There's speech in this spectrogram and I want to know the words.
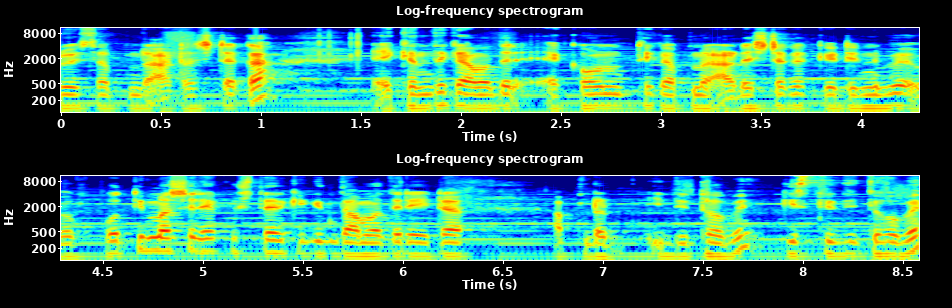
রয়েছে আপনার আঠাশ টাকা। এখান থেকে আমাদের অ্যাকাউন্ট থেকে আপনার আঠাশ টাকা কেটে নেবে এবং প্রতি মাসের একুশ তারিখে কিন্তু আমাদের এটা আপনার ই দিতে হবে, কিস্তি দিতে হবে।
